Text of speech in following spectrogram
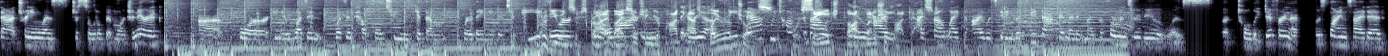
that training was just a little bit more generic uh, or you know wasn't wasn't helpful to get them where they needed to be. Review or, and subscribe you know, by searching your podcast player of, of choice for Sage Thought you know, Leadership I, Podcast. I felt like I was getting good feedback, and then in my performance review, it was uh, totally different. I was blindsided,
